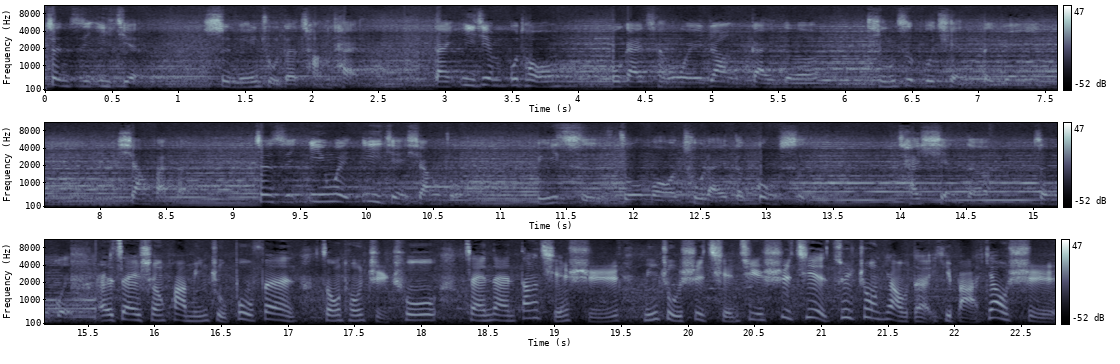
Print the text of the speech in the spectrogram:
政治意见是民主的常态，但意见不同不该成为让改革停滞不前的原因。相反的，正是因为意见相左，彼此琢磨出来的共识才显得珍贵。而在深化民主部分，总统指出，灾难当前时，民主是前进世界最重要的一把钥匙。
